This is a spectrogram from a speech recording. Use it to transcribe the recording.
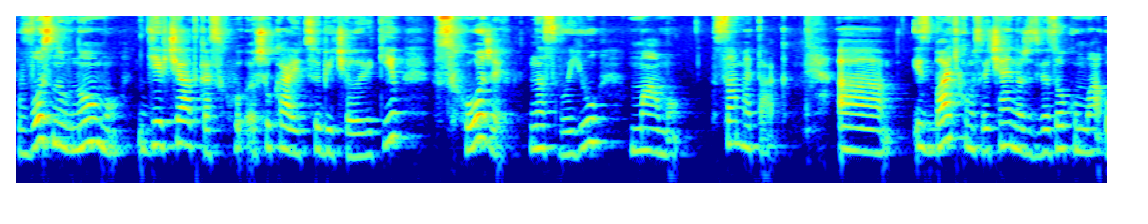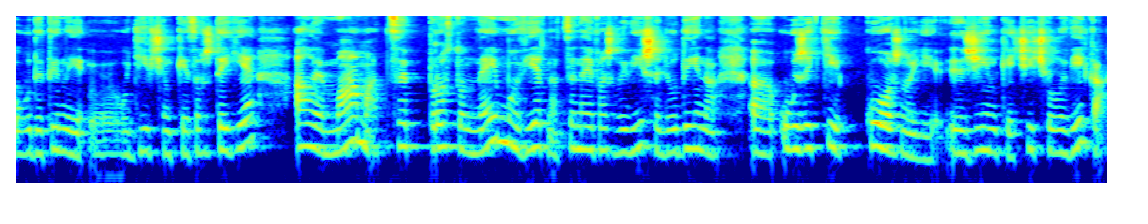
В основному дівчатка шукають собі чоловіків, схожих на свою маму. Саме так. А, із батьком, звичайно ж, зв'язок у дитини, е, у дівчинки завжди є, але мама це просто неймовірна, це найважливіша людина е, у житті кожної жінки чи чоловіка,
